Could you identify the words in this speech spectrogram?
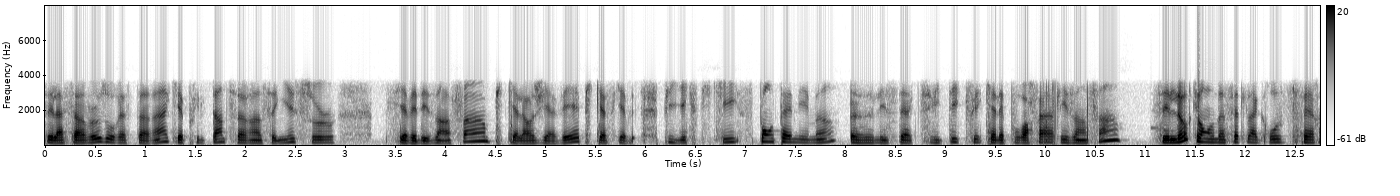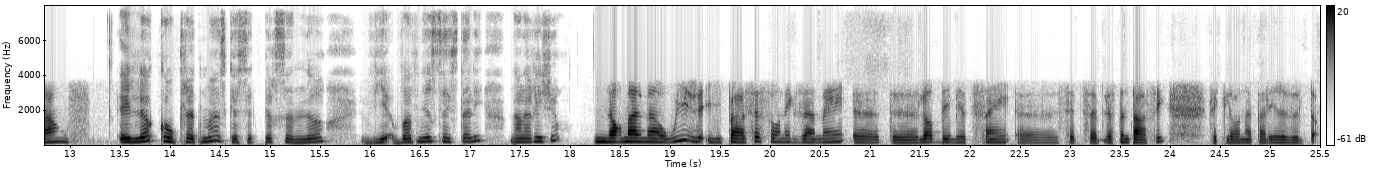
C'est la serveuse au restaurant qui a pris le temps de se renseigner sur s'il y avait des enfants, puis quel âge il y avait, puis qu'est-ce qu'il y avait, puis expliquer spontanément euh, les activités qu'il allait pouvoir faire avec les enfants. C'est là qu'on a fait la grosse différence. Et là, concrètement, est-ce que cette personne-là va venir s'installer dans la région? Normalement, oui. Il passait son examen euh, de l'Ordre des médecins euh, cette, la semaine passée. Fait que là, on attend les résultats.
